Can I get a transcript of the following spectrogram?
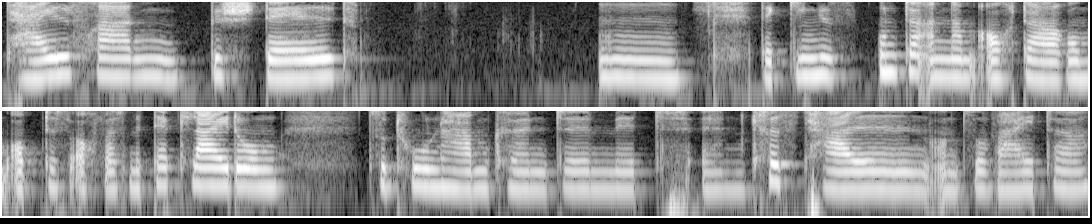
Teilfragen gestellt. Mm, da ging es unter anderem auch darum, ob das auch was mit der Kleidung zu tun haben könnte, mit äh, Kristallen und so weiter.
